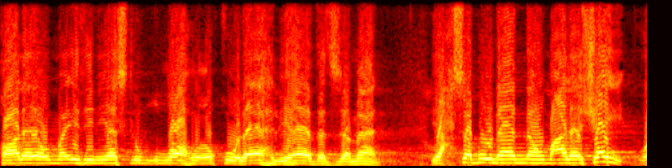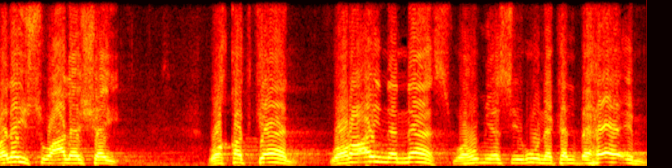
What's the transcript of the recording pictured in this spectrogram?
قال يومئذ يسلب الله عقول أهل هذا الزمان يحسبون أنهم على شيء وليسوا على شيء. وقد كان ورأينا الناس وهم يسيرون كالبهائم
